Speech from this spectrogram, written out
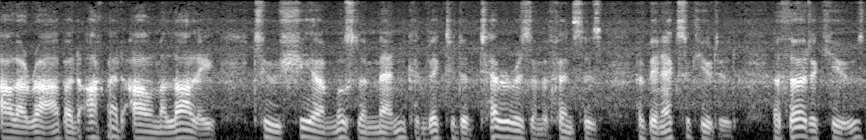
al-Arab and Ahmed al-Malali, two Shia Muslim men convicted of terrorism offences, have been executed. A third accused,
